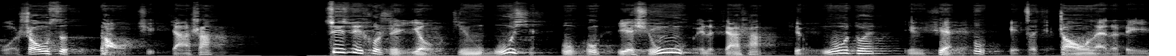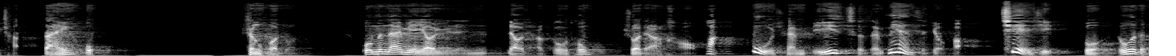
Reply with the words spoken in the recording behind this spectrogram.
火烧寺，盗取袈裟。虽最后是有惊无险，悟空也寻回了袈裟，却无端因炫富给自己招来了这一场灾祸。生活中，我们难免要与人聊天沟通，说点好话，顾全彼此的面子就好，切忌过多的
